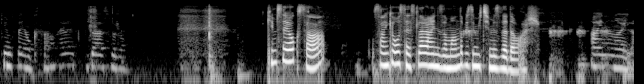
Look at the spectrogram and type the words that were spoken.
Kimse yoksa. Evet, güzel soru. Kimse yoksa sanki o sesler aynı zamanda bizim içimizde de var. Aynen öyle.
